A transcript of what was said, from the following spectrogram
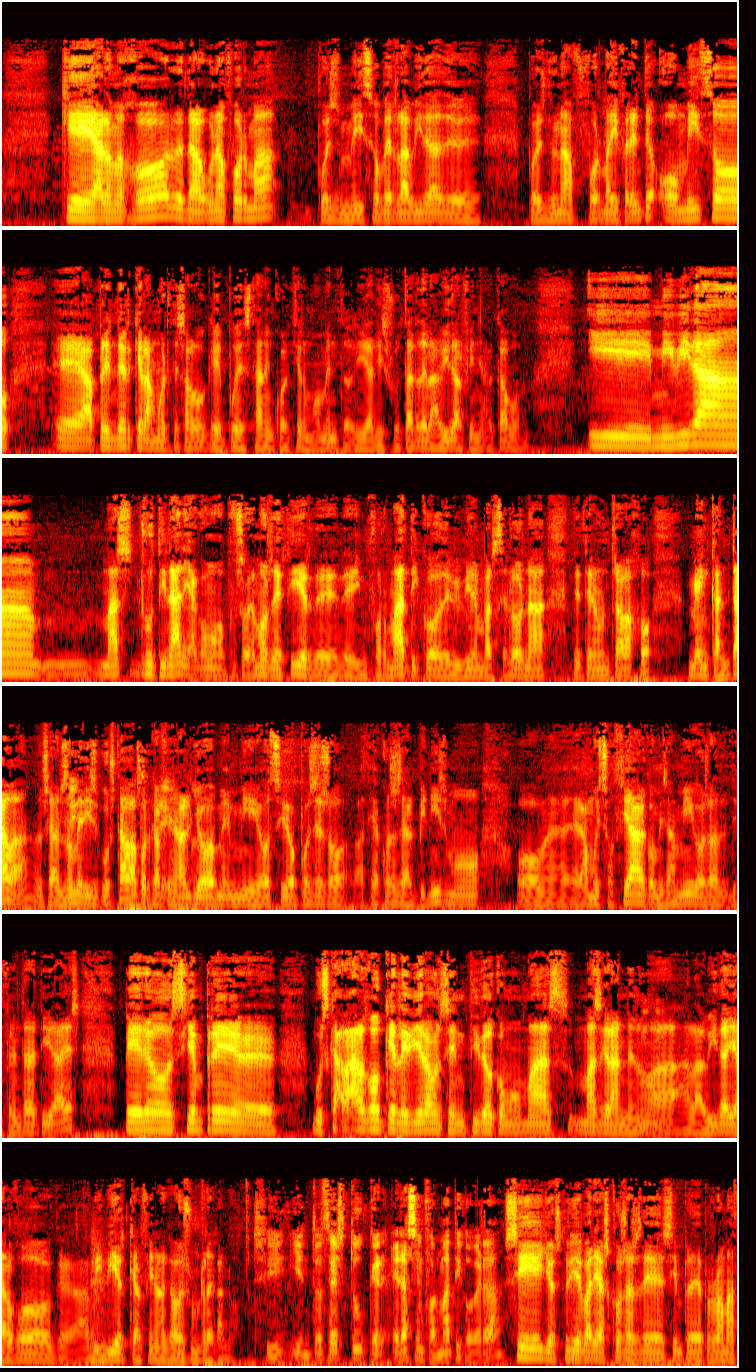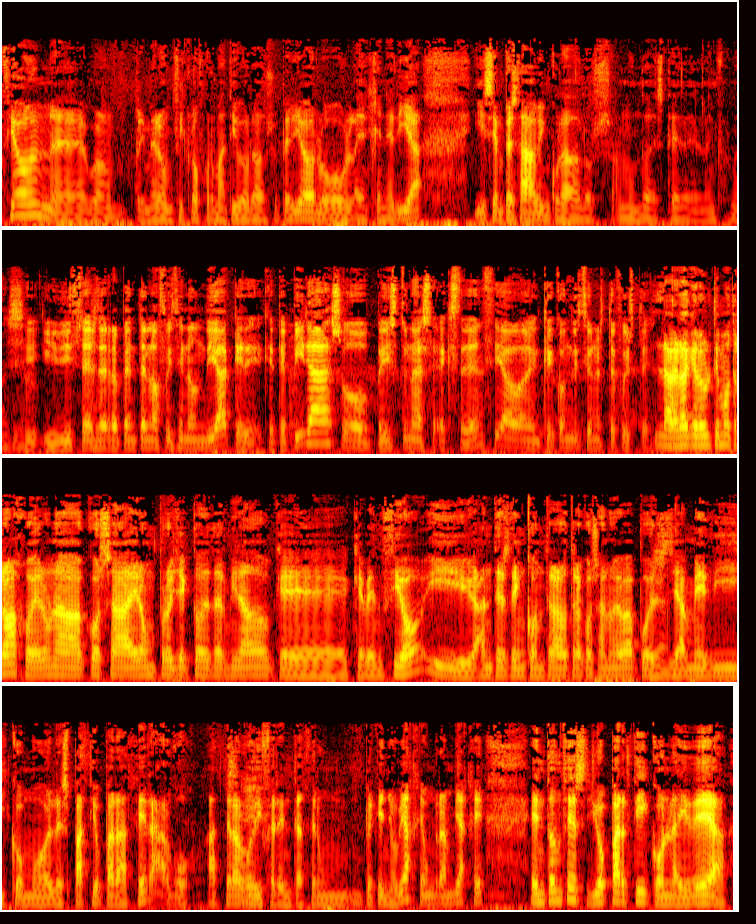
que a lo mejor de alguna forma pues me hizo ver la vida de pues de una forma diferente o me hizo eh, aprender que la muerte es algo que puede estar en cualquier momento y a disfrutar de la vida al fin y al cabo. Y mi vida más rutinaria, como solemos decir, de, informático, de vivir en Barcelona, de tener un trabajo, me encantaba, o sea, no me disgustaba, porque al final yo en mi ocio, pues eso, hacía cosas de alpinismo, o era muy social con mis amigos, diferentes actividades, pero siempre buscaba algo que le diera un sentido como más, más grande ¿no? a, la vida y algo a vivir, que al fin y al cabo es un regalo. Sí, y entonces tú que eras informático, ¿verdad? Sí, yo estudié varias cosas de siempre de programación, eh, bueno, primero un ciclo formativo de grado superior, luego la ingeniería, y siempre estaba vinculado a los, al mundo este de la informática. Sí, y dices de repente en la oficina un día que, que te piras o pediste una excedencia o en qué condiciones te fuiste. La verdad que el último trabajo era una cosa, era un proyecto determinado que, que venció y antes de encontrar otra cosa nueva, pues ya me di como el espacio para hacer algo, hacer algo diferente, hacer un, pequeño viaje, un gran viaje. Entonces yo partí con la idea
